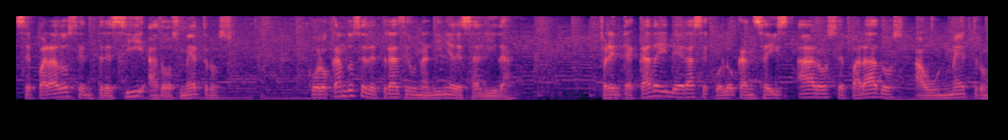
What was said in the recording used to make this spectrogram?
separados entre sí a 2 metros colocándose detrás de una línea de salida. Frente a cada hilera se colocan seis aros separados a un metro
